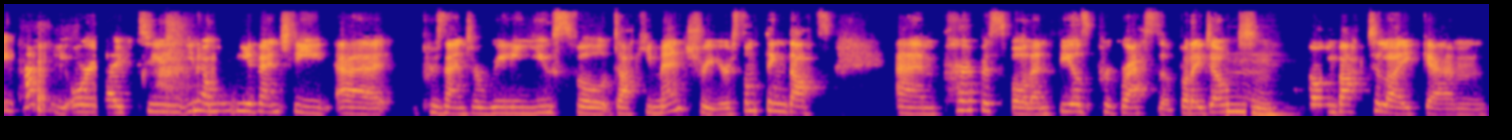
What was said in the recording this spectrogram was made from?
Exactly. Or like to, you know, maybe eventually uh, present a really useful documentary or something that's um, purposeful and feels progressive. But I don't, mm. going back to like, um,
